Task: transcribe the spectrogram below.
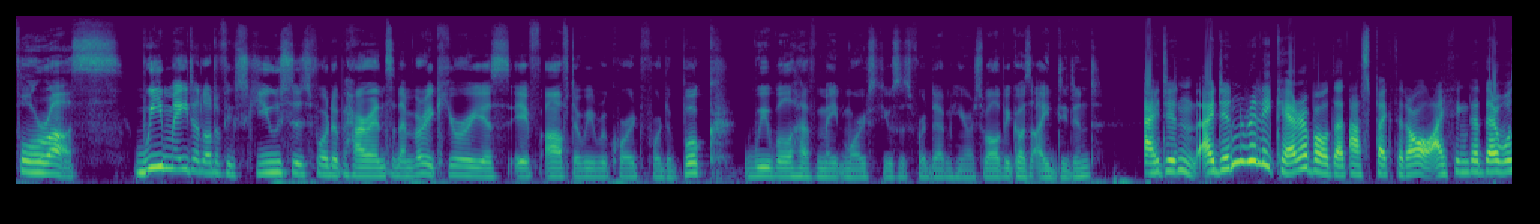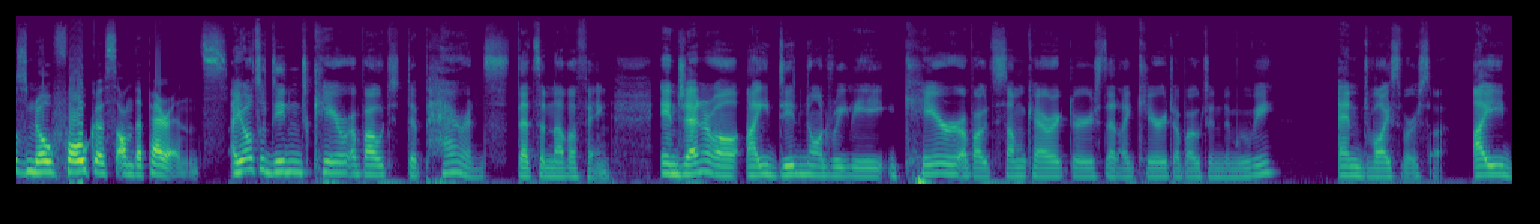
For us. We made a lot of excuses for the parents, and I'm very curious if after we record for the book, we will have made more excuses for them here as well, because I didn't. I didn't i didn't really care about that aspect at all i think that there was no focus on the parents I also didn't care about the parents. That's another thing. In general, I did not really care about some characters that I cared about in the movie, and vice versa. I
